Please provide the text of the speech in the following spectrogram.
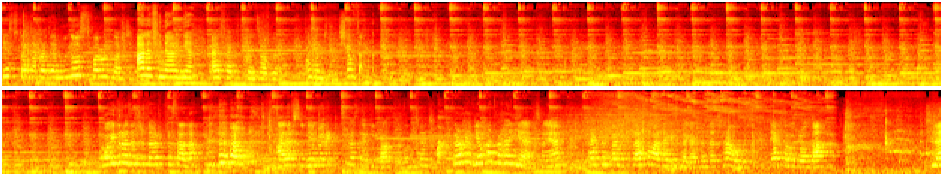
Jest tutaj naprawdę mnóstwo różności, ale finalnie efekt końcowy prezentuje się tak. Moi drodzy, czy to już przesada? ale w sumie Merry Christmas ekipa, no. Trochę wiocha, trochę nie, co nie? Tak to jest klasą, ale tak jest mega, więc zaczynało być. Jak to wygląda? Źle?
